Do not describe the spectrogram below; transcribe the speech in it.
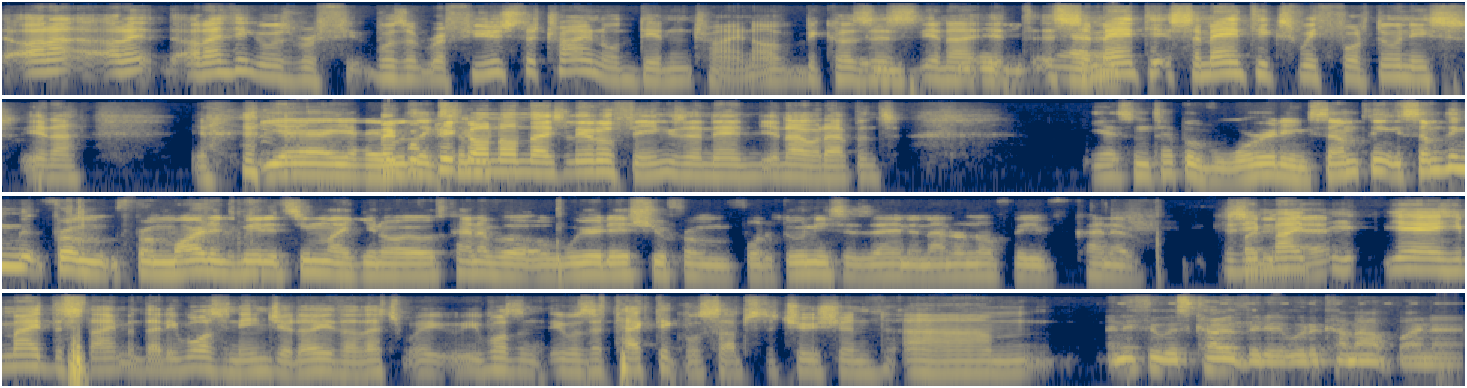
I don't, I don't, I don't think it was refu- was it refused to train or didn't train, oh, because there's you know it, yeah. semantic, semantics with Fortounis, you know. Yeah, yeah. People like pick some, on on those little things, and then you know what happens. Yeah, some type of wording, something, something from from Martins made it seem like you know it was kind of a, a weird issue from Fortounis's end, and I don't know if they've kind of because he made, he, yeah, he made the statement that he wasn't injured either. That's he wasn't. It was a tactical substitution. Um, and if it was COVID, it would have come out by now.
